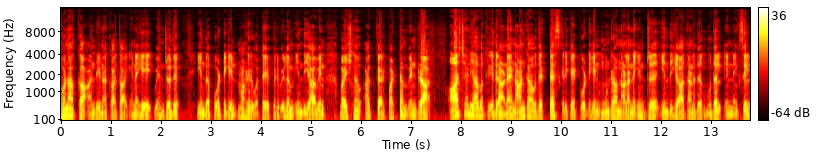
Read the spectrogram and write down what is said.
ஹொனாக்கா அன்றி நகாதா இணையை வென்றது. இந்த போட்டியின் மகளிர் ஒற்றையர் பிரிவிலும் இந்தியாவின் வைஷ்ணவ் அத்கர் பட்டம் வென்றார். ஆஸ்திரேலியாவுக்கு எதிரான நான்காவது டெஸ்ட் கிரிக்கெட் போட்டியின் மூன்றாம் நாளான இன்று இந்தியா தனது முதல் இன்னிங்ஸில்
